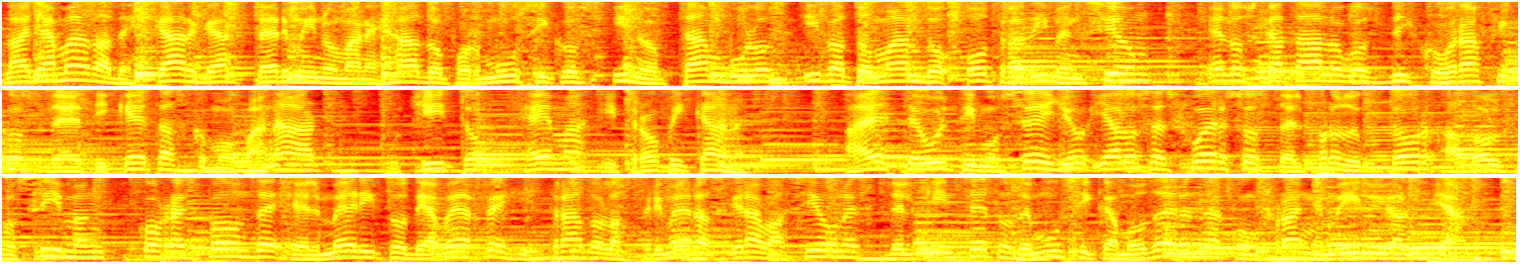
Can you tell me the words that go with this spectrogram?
La llamada descarga, término manejado por músicos y noctámbulos, iba tomando otra dimensión en los catálogos discográficos de etiquetas como Banart, Puchito, Gema y Tropicana. A este último sello y a los esfuerzos del productor Adolfo Siman corresponde el mérito de haber registrado las primeras grabaciones del quinteto de música moderna con Fran Emilio al piano.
